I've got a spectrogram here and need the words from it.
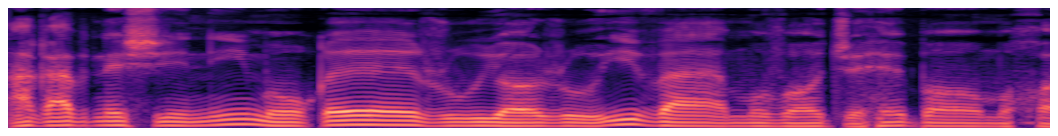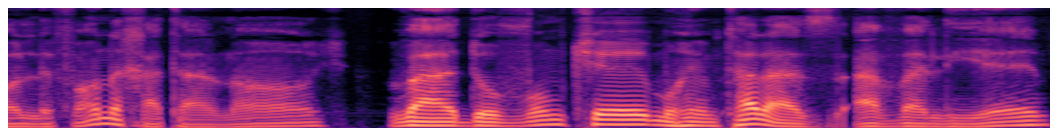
عقب نشینی موقع رویارویی و مواجهه با مخالفان خطرناک و دوم که مهمتر از اولیه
